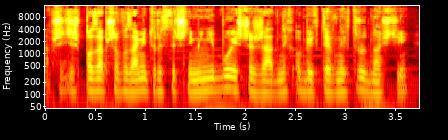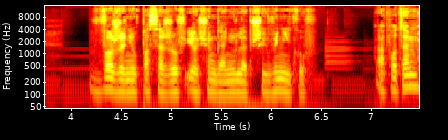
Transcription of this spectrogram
a przecież poza przewozami turystycznymi nie było jeszcze żadnych obiektywnych trudności w wożeniu pasażerów i osiąganiu lepszych wyników. A potem,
